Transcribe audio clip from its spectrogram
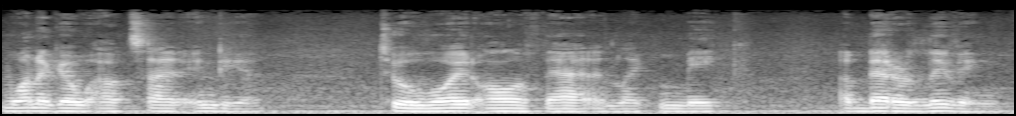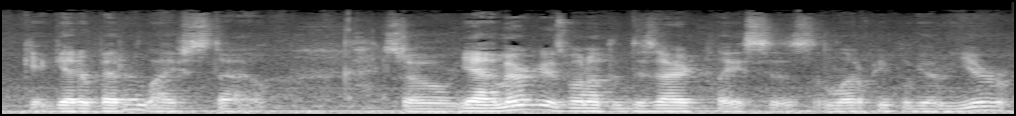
uh, want to go outside India to avoid all of that and like make a better living, get, get a better lifestyle. So yeah, America is one of the desired places. A lot of people go to Europe.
